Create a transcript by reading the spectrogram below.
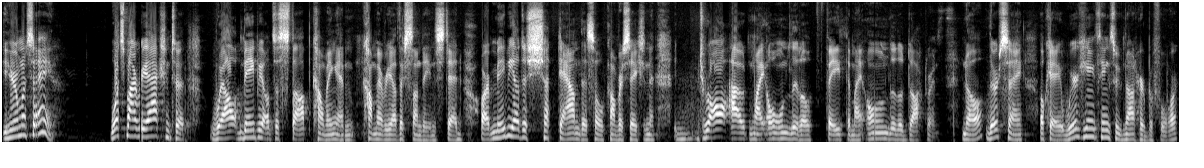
You hear what I'm saying? What's my reaction to it? Well, maybe I'll just stop coming and come every other Sunday instead. Or maybe I'll just shut down this whole conversation and draw out my own little faith and my own little doctrine. No, they're saying, okay, we're hearing things we've not heard before.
